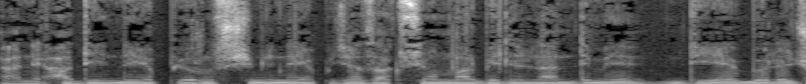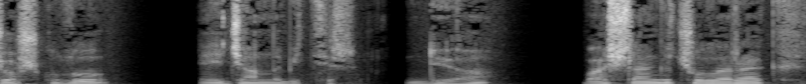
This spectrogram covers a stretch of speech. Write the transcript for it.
Yani hadi ne yapıyoruz, şimdi ne yapacağız, aksiyonlar belirlendi mi diye böyle coşkulu, heyecanlı bitir diyor. Başlangıç olarak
